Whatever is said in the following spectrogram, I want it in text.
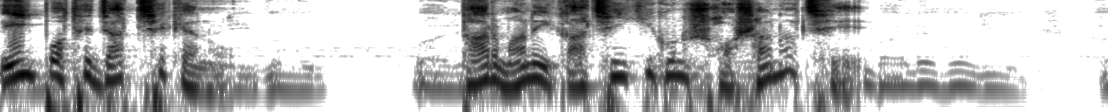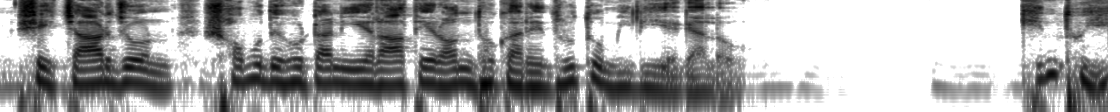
এই পথে যাচ্ছে কেন? তার মানে কাছেই কি কোনো শ্মশান আছে? সেই চারজন শবদেহটা নিয়ে রাতের অন্ধকারে দ্রুত মিলিয়ে গেল। কিন্তু এ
